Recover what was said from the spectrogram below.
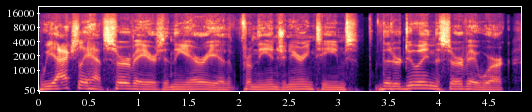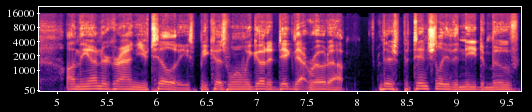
we actually have surveyors in the area from the engineering teams that are doing the survey work on the underground utilities because when we go to dig that road up, there's potentially the need to move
